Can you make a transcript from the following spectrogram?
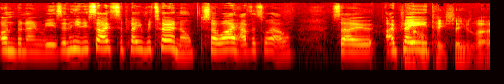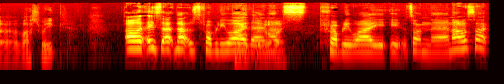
unbeknown reason, he decides to play Returnal. So I have as well. So I Played played. on PC uh, last week. Oh, is that that was probably why Probably then? why. That's probably why it was on there. And I was like,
